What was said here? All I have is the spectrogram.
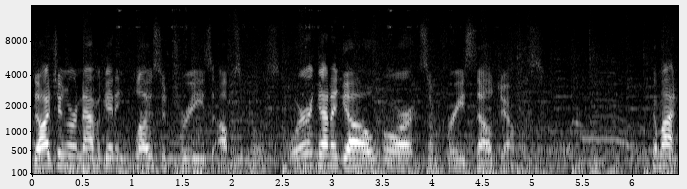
dodging or navigating close to trees, obstacles. We're gonna go for some freestyle jumps. Come on.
